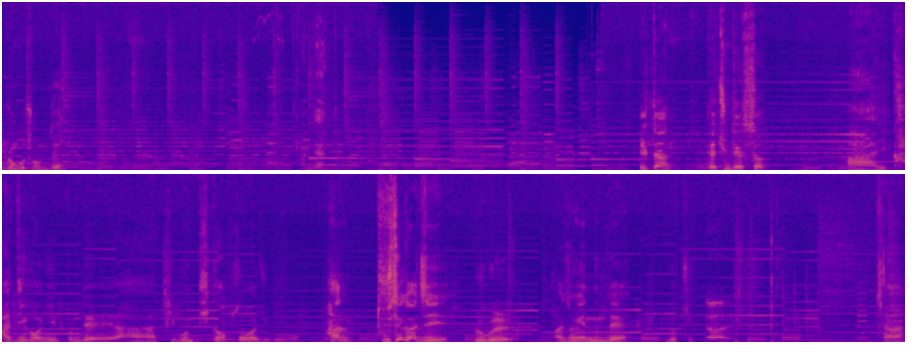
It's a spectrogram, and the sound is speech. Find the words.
이런 거 좋은데? 안돼 안돼 일단 대충 됐어. 아, 이 가디건이 이쁜데, 아, 기본 티가 없어가지고. 한 두세 가지 룩을 완성했는데, 이것 좀. 아, 네. 자.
